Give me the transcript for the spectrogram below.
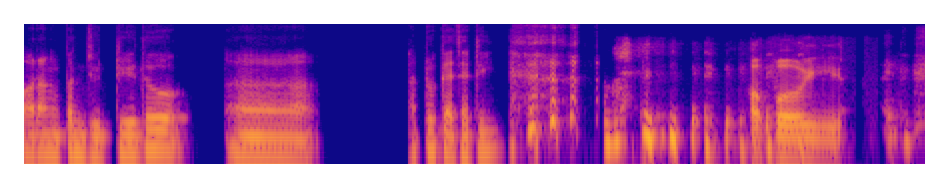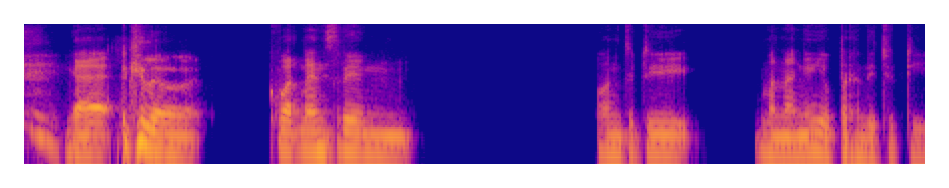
orang penjudi itu eh aduh gak jadi. opo iki Gak gitu. Kuat mainstream. Uang judi menangnya ya berhenti judi.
